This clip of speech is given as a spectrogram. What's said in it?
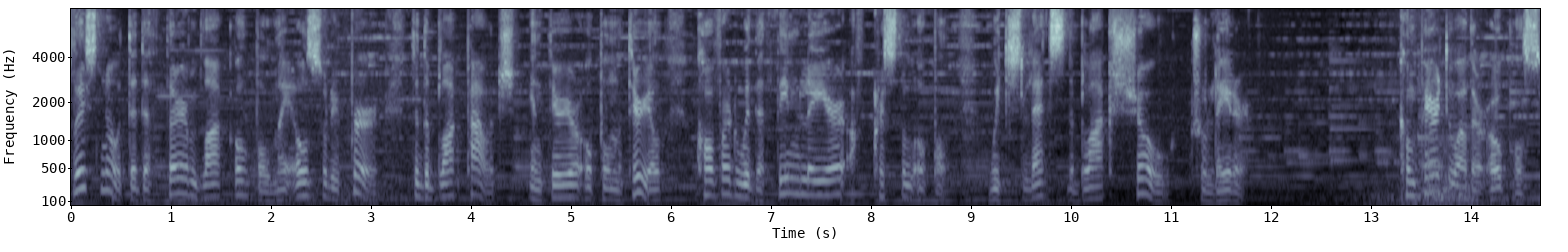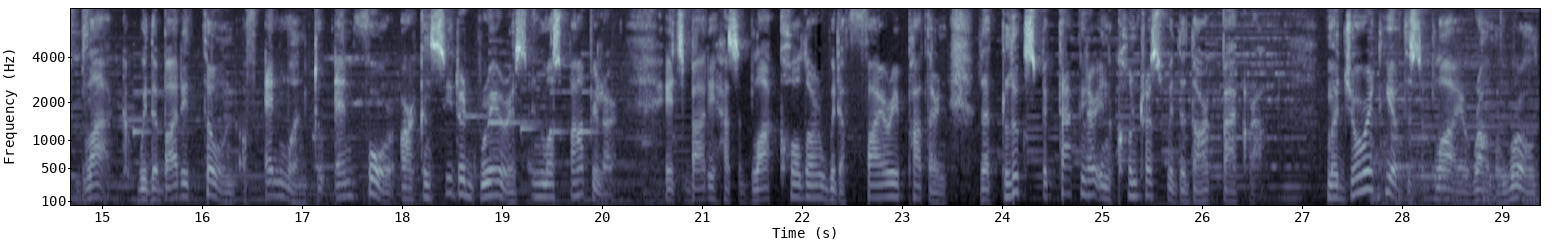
Please note that the term black opal may also refer to the black potch interior opal material covered with a thin layer of crystal opal, which lets the black show through later. Compared to other opals, black with a body tone of N1 to N4 are considered rarest and most popular. Its body has a black color with a fiery pattern that looks spectacular in contrast with the dark background. Majority of the supply around the world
